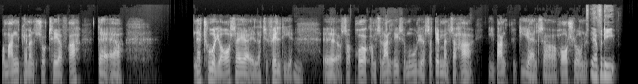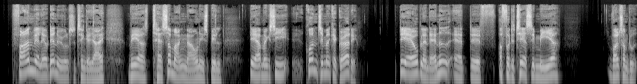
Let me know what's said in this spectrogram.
hvor mange kan man sortere fra, der er naturlige årsager eller tilfældige. Mm øh, og så prøve at komme så langt ned som muligt, og så dem, man så har i banken, de er altså hårdt slående. Ja, fordi faren ved at lave den øvelse, tænker jeg, ved at tage så mange navne i spil, det er, at man kan sige, grunden til, at man kan gøre det, det er jo blandt andet at, øh, at få det til at se mere voldsomt ud.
